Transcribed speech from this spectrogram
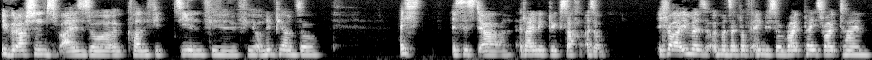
überraschendsweise so qualifizieren für, für Olympia und so. Ich, es ist ja reine Glückssache. Also, ich war immer so, man sagt auf Englisch so right place, right time.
